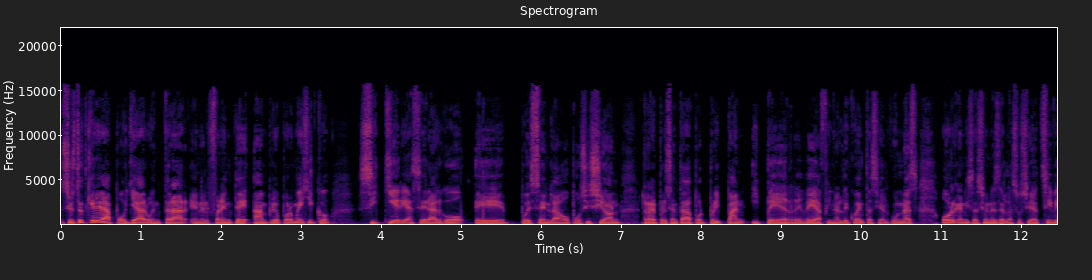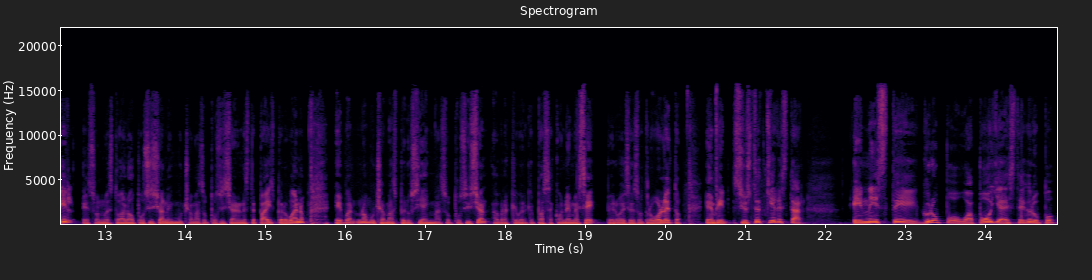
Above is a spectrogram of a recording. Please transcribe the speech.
Si usted quiere apoyar o entrar en el Frente Amplio por México, si quiere hacer algo eh, pues en la oposición representada por PRI, PAN y PRD a final de cuentas y algunas organizaciones de la sociedad civil, eso no es toda la oposición, hay mucha más oposición en este país, pero bueno, eh, bueno, no mucha más, pero sí hay más oposición, habrá que ver qué pasa con MC, pero ese es otro boleto. En fin, si usted quiere estar en este grupo o apoya a este grupo,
